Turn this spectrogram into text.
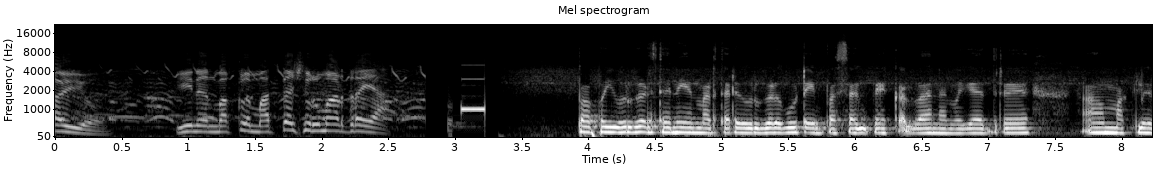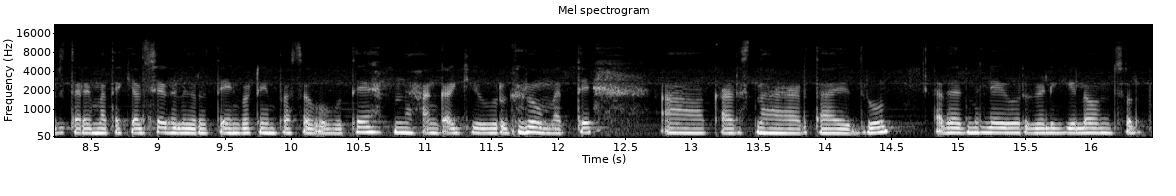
ಅಯ್ಯೋ ಈ ನನ್ನ ಮಕ್ಳು ಮತ್ತೆ ಶುರು ಮಾಡಿದ್ರಯ್ಯ. ಪಾಪ ಇವ್ರುಗಳು ತಾನೇ ಏನು ಮಾಡ್ತಾರೆ? ಇವ್ರುಗಳಿಗೂ ಟೈಮ್ ಪಾಸ್ ಆಗಬೇಕಲ್ವ? ನಮಗೆ ಆದರೆ ಮಕ್ಳು ಇರ್ತಾರೆ, ಮತ್ತು ಕೆಲಸಗಳಿರುತ್ತೆ, ಹೆಂಗೋ ಟೈಮ್ ಪಾಸ್ ಆಗೋಗುತ್ತೆ. ಹಾಗಾಗಿ ಇವ್ರುಗಳು ಮತ್ತೆ ಕಾಡ್ಸ್ನ ಆಡ್ತಾ ಇದ್ರು. ಅದಾದಮೇಲೆ ಇವ್ರುಗಳಿಗೆಲ್ಲ ಒಂದು ಸ್ವಲ್ಪ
